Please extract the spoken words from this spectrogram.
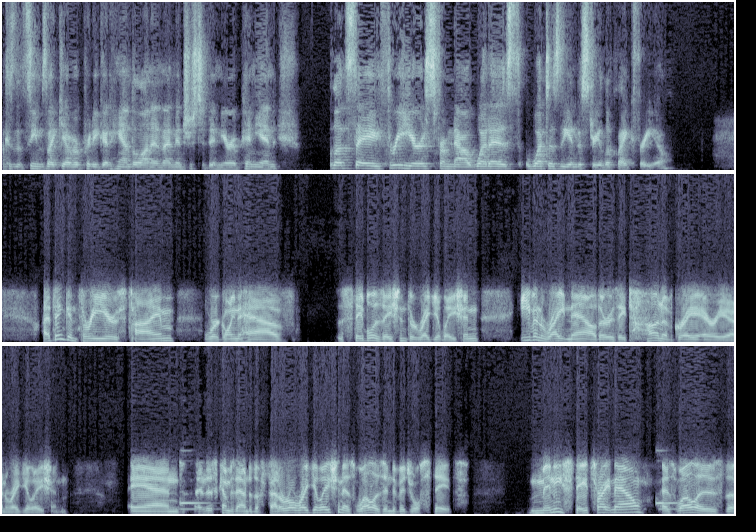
because it seems like you have a pretty good handle on it, and I'm interested in your opinion let's say three years from now, what is what does the industry look like for you? I think in three years' time, we're going to have stabilization through regulation. Even right now, there is a ton of gray area in regulation. And, and this comes down to the federal regulation as well as individual states. Many states right now, as well as the,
